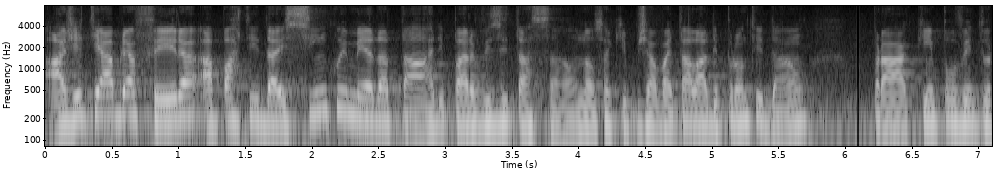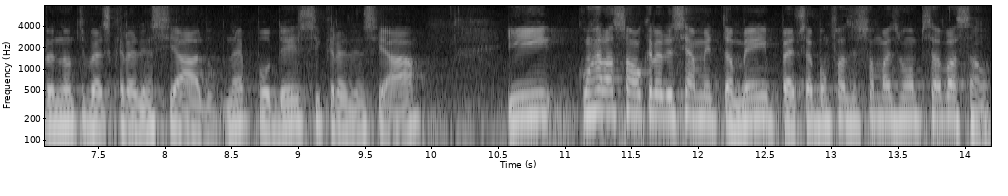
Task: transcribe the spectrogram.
a gente abre a feira a partir das 5 e meia da tarde para visitação. Nossa equipe já vai estar lá de prontidão para quem porventura não tivesse credenciado, né, poder se credenciar. E com relação ao credenciamento também, Pets, é bom fazer só mais uma observação.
